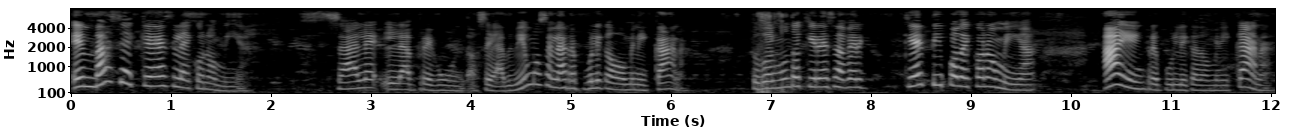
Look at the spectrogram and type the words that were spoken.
¿En base a qué es la economía? Sale la pregunta. O sea, vivimos en la República Dominicana. Todo el mundo quiere saber qué tipo de economía hay en República Dominicana.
